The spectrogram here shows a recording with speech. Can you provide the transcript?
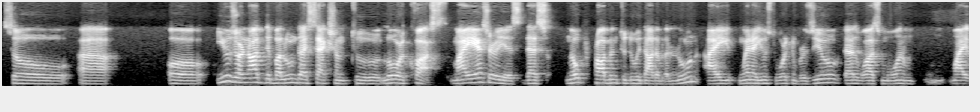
So uh, uh, use or not the balloon dissection to lower costs? My answer is that's no problem to do without a balloon. I when I used to work in Brazil, that was one my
